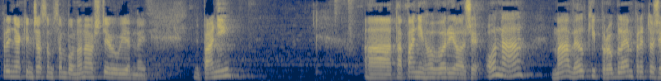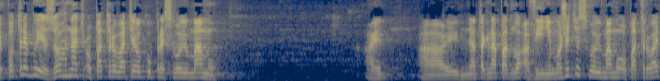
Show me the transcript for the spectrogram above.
Pred nejakým časom som bol na návšteve u jednej pani a tá pani hovorila, že ona má veľký problém, pretože potrebuje zohnať opatrovateľku pre svoju mamu. A, a mňa tak napadlo, a vy nemôžete svoju mamu opatrovať?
